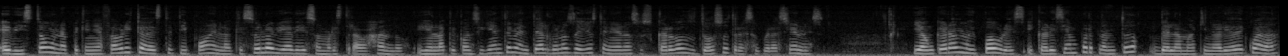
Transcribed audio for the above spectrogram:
He visto una pequeña fábrica de este tipo en la que solo había diez hombres trabajando y en la que consiguientemente algunos de ellos tenían a sus cargos dos o tres operaciones. Y aunque eran muy pobres y carecían por tanto de la maquinaria adecuada,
